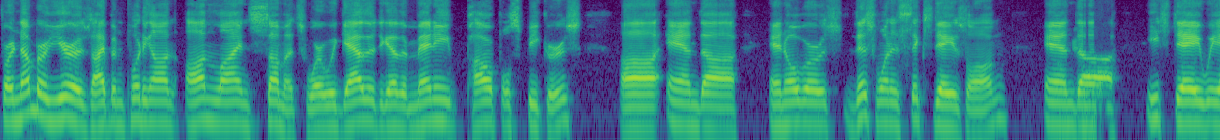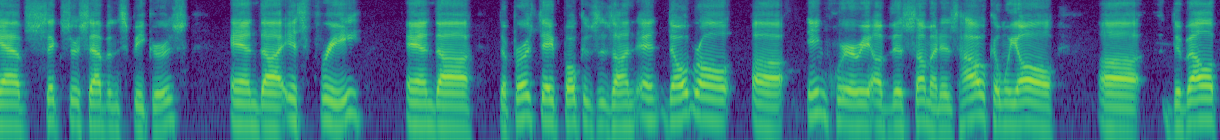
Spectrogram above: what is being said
for a number of years, I've been putting on online summits where we gather together many powerful speakers, uh, and uh, and over this one is six days long and uh, each day we have six or seven speakers, and uh, it's free. And uh, the first day focuses on and the overall uh, inquiry of this summit is how can we all uh, develop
